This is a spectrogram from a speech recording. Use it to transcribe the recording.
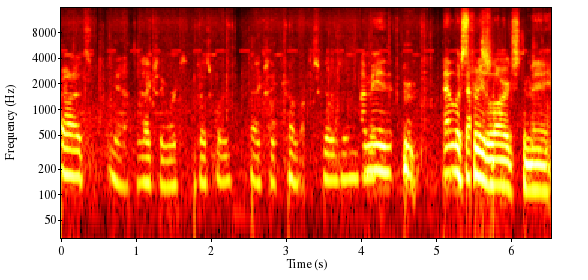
Uh, it's yeah, it actually works. It does work. It actually comes up skills in. I mean, that looks That's- pretty large to me.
